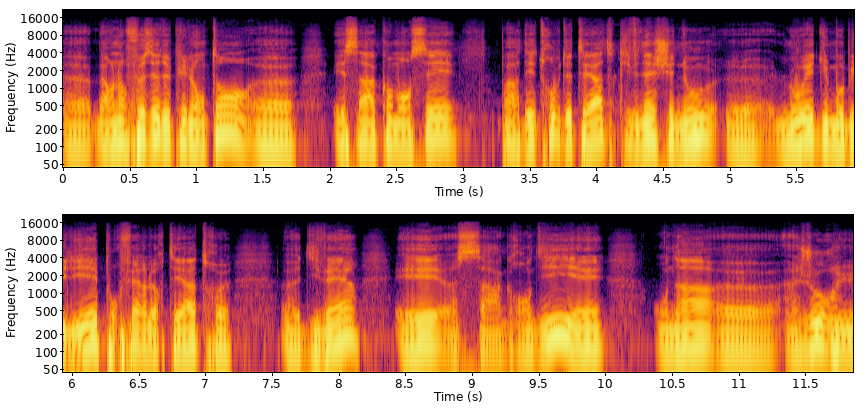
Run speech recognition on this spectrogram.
euh, ben, on en faisait depuis longtemps euh, et ça a commencé par des troupes de théâtre qui venaient chez nous euh, louer du mobilier pour faire leur théâtre d'hiver et ça a grandi et on a un jour eu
